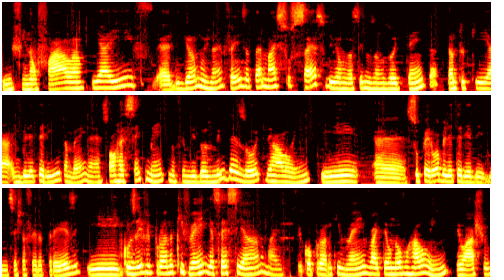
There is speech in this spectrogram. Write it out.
enfim, não fala, e aí, é, digamos, né, fez até mais sucesso digamos assim, nos anos 80, tanto que a, em bilheteria também, né? Só recentemente, no filme de 2018 de Halloween, que é, superou a bilheteria de, de Sexta-feira 13. E, inclusive, pro ano que vem, ia ser esse ano, mas ficou pro ano que vem, vai ter um novo Halloween. Eu acho.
